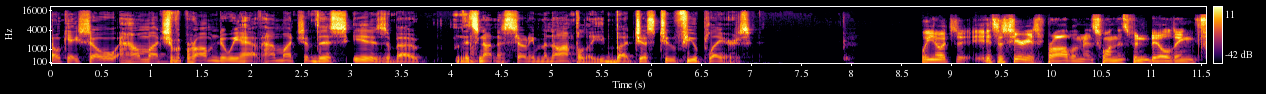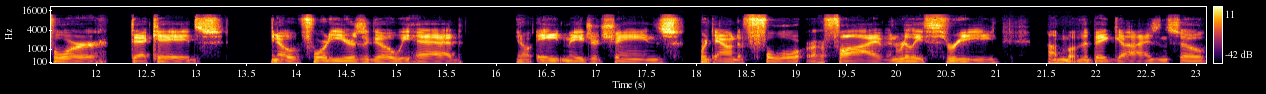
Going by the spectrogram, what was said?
Okay, so how much of a problem do we have? How much of this is about, it's not necessarily monopoly, but just too few players? Well, you know, it's a, it's a serious problem. It's one that's been building for decades. You know, 40 years ago, we had, you know, eight major chains. We're down to four or five and really three um, of the big guys. And so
